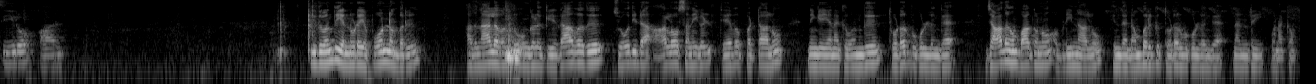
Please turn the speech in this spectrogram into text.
ஜீரோ ஆறு. இது வந்து என்னுடைய ஃபோன் நம்பரு அதனால் வந்து உங்களுக்கு ஏதாவது ஜோதிட ஆலோசனைகள் தேவைப்பட்டாலும் நீங்கள் எனக்கு வந்து தொடர்பு கொள்ளுங்க. ஜாதகம் பார்க்கணும் அப்படின்னாலும் இந்த நம்பருக்கு தொடர்பு கொள்ளுங்க. நன்றி வணக்கம்.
